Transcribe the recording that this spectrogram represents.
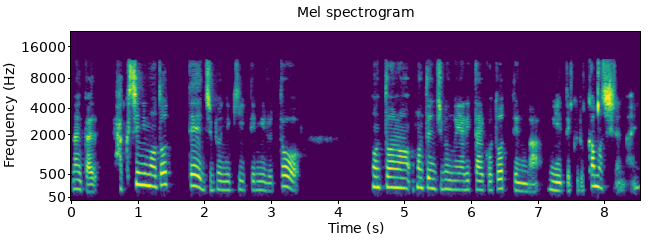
なんか白紙に戻って自分に聞いてみると、本当の、本当に自分がやりたいことっていうのが見えてくるかもしれない。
